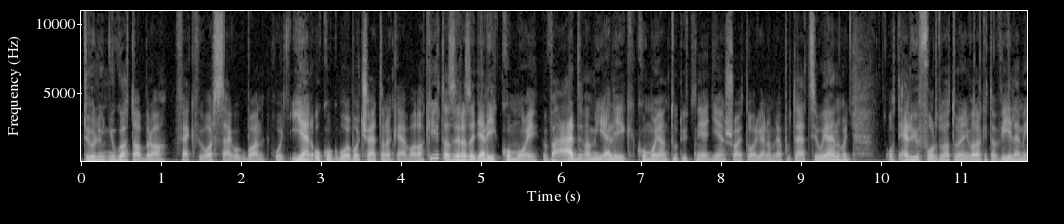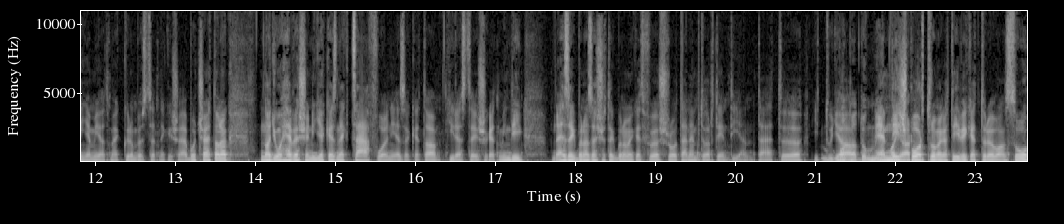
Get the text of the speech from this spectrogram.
tőlünk nyugatabbra fekvő országokban, hogy ilyen okokból bocsátanak el valakit, azért az egy elég komoly vád, ami elég komolyan tud ütni egy ilyen sajtóorgánum reputációján, hogy ott előfordulhat olyan, hogy valakit a véleménye miatt megkülönböztetnek és elbocsátanak. Nagyon hevesen igyekeznek cáfolni ezeket a híreszteléseket mindig. De ezekben az esetekben, amiket felsoroltál, nem történt ilyen. Tehát uh, itt ugye a M4 magyar... sportról, meg a TV2-ről van szó.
